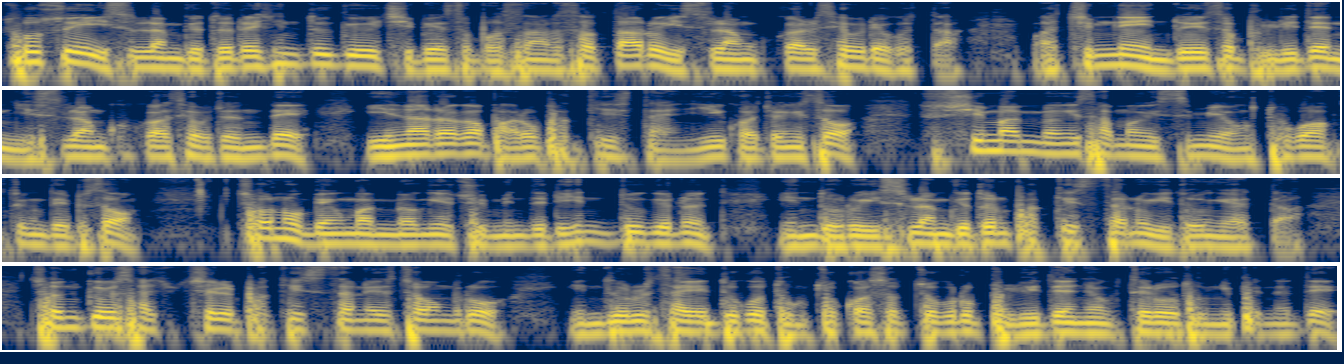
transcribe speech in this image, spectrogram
소수의 이슬람교들은 힌두교의 지배에서 벗어나서 따로 이슬람 국가를 세우려고 했다. 마침내 인도에서 분리된 이슬람 국가가 세워졌는데 이 나라가 바로 파키스탄. 이 과정에서 수십만 명이 사망했으며 영토가 확정되면서 1,500만 명의 주민들이 힌두교는 인도로 이슬람교도는 파키스탄으로 이동했다. 1947 파키스탄에서 처음으로 인도를 사이에 두고 동쪽과 서쪽으로 분리된 형태로 독립했는데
